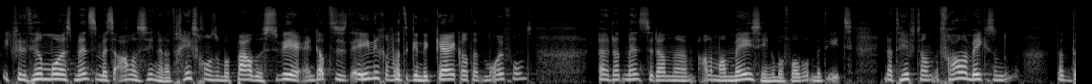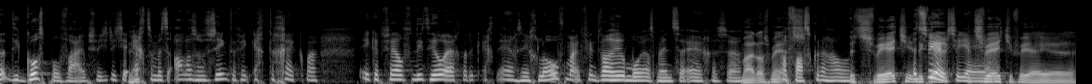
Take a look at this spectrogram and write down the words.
Ik vind het heel mooi als mensen met z'n allen zingen. Dat geeft gewoon zo'n bepaalde sfeer. En dat is het enige wat ik in de kerk altijd mooi vond. Eh, dat mensen dan eh, allemaal meezingen, bijvoorbeeld met iets. En dat heeft dan vooral een beetje zo'n, dat, dat, die gospel vibes. Weet je, dat je Ja. echt met z'n allen zo zingt. Dat vind ik echt te gek. Maar ik heb zelf niet heel erg dat ik echt ergens in geloof. Maar ik vind het wel heel mooi als mensen ergens maar aan het, vast kunnen houden. het sfeertje in Het de kerk. ja, het ja. sfeertje vind jij... eh,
